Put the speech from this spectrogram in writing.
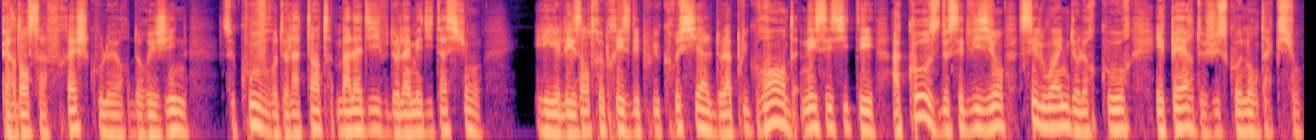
perdant sa fraîche couleur d'origine, se couvre de la teinte maladive de la méditation, et les entreprises les plus cruciales de la plus grande nécessité, à cause de cette vision, s'éloignent de leur cours et perdent jusqu'au nom d'action.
